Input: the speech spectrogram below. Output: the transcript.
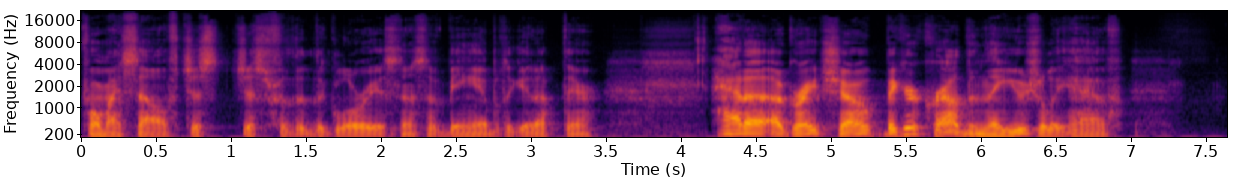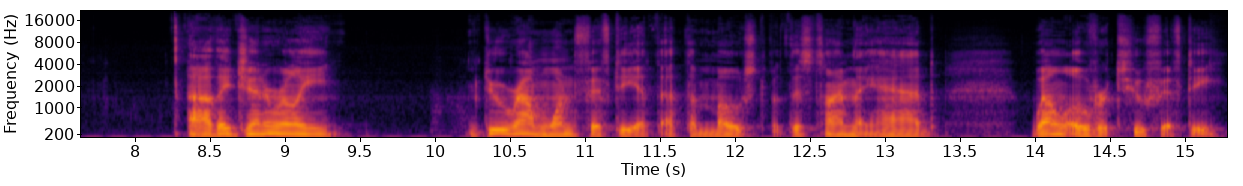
for myself just just for the, the gloriousness of being able to get up there. Had a, a great show, bigger crowd than they usually have. Uh, they generally do around 150 at, at the most, but this time they had well over 250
